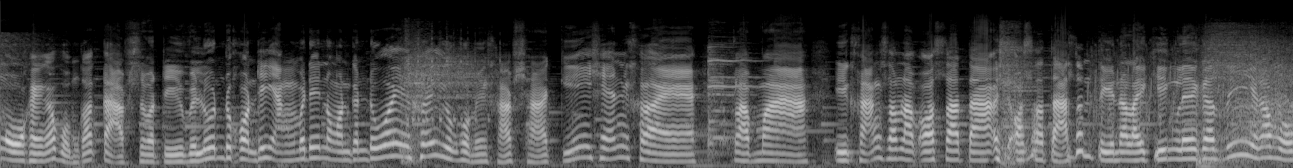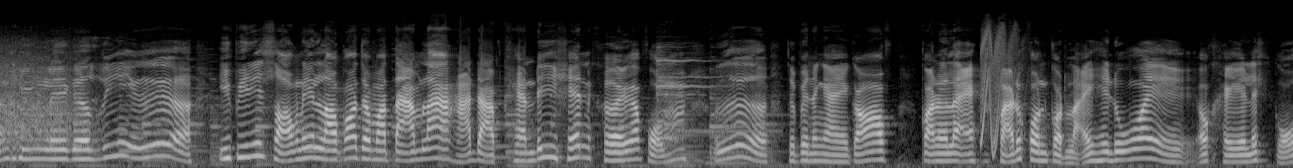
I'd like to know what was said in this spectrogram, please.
โอเคครับผมก็กราบสวัสดีวัยรุ่นทุกคนที่ยังไม่ได้นอนกันด้วยเฮ้ยอยู่ผมเองครับชากี้เช่นเคยกลับมาอีกครั้งสำหรับออสตาออสตาส้นตีนอะไรคิงเลกาซี่ครับผมคิงเลกาซี่เอออีพีที่สองนี้เราก็จะมาตามล่าหาดาบแคนดี้เช่นเคยครับผมเออจะเป็นยังไงก็ก่อนอื่นเลยฝากทุกคนกดไลค์ให้ด้วย โอเค let's go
